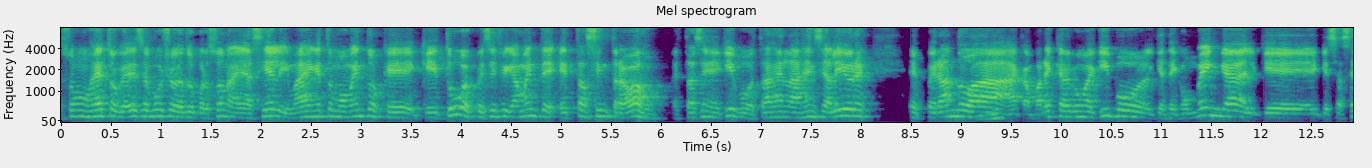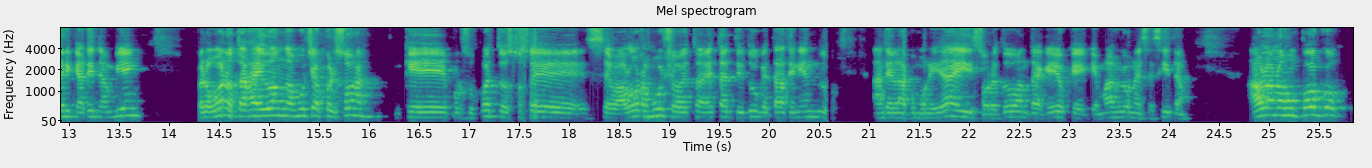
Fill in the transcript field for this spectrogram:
Eso es un gesto que dice mucho de tu persona, Yaciel, y más en estos momentos que, que tú específicamente estás sin trabajo, estás sin equipo, estás en la agencia libre esperando a, que aparezca algún equipo, el que te convenga, el que, que, se acerque a ti también. Pero bueno, estás ayudando a muchas personas que, por supuesto, eso se, se valora mucho, esta, esta, actitud que estás teniendo ante la comunidad y sobre todo ante aquellos que, que más lo necesitan. Háblanos un poco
